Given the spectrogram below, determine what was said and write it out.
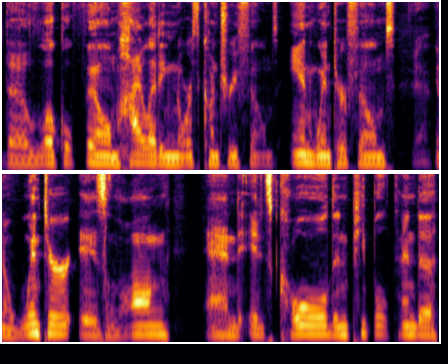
the local film, highlighting North Country films and winter films. Yeah. You know, winter is long and it's cold, and people tend to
